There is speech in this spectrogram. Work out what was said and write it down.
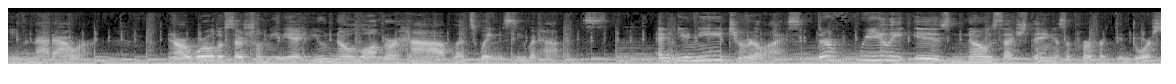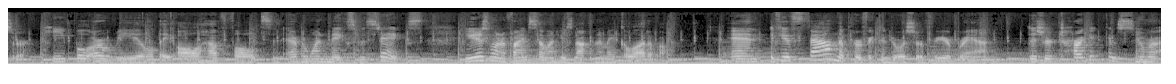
even that hour. In our world of social media, you no longer have let's wait and see what happens. And you need to realize there really is no such thing as a perfect endorser. People are real, they all have faults, and everyone makes mistakes. You just want to find someone who's not going to make a lot of them. And if you've found the perfect endorser for your brand, does your target consumer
